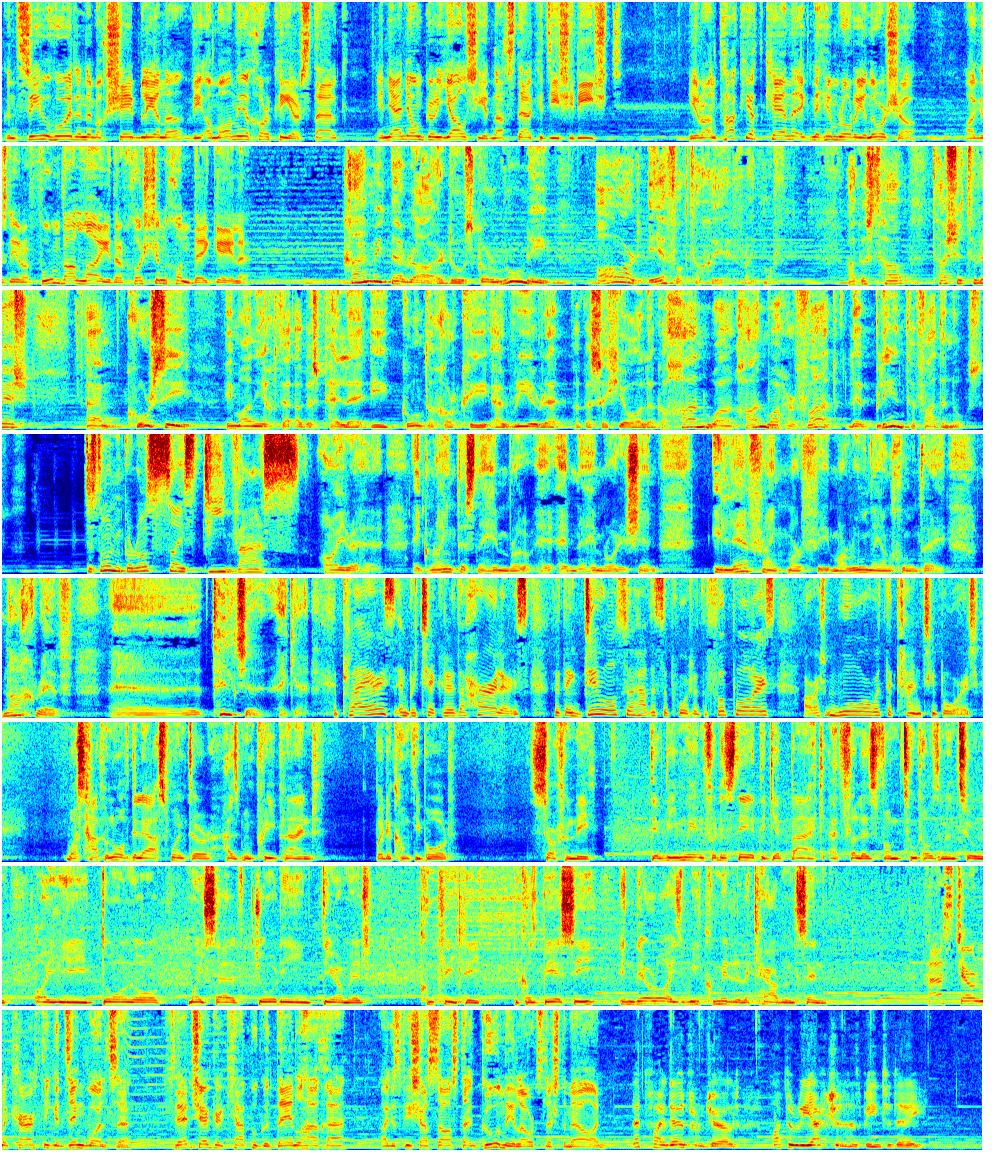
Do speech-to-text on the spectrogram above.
Gunn tríúhuiid in imach sé bliana hí ammáí a chorcaí ar stelk in neon gur jaall siad nach stelcadí si ríist. Ní an takeíocht céna ag na himróí an uair seo, agus ní ar fúndá laid ar chuistin chundé géile. Caiimiid na rá ar dús gur rúnaí áard éfachtach é Frank Murphy. agus tá tá sé taréis um, cuasaí imáíochta agus pelle i gúnta chorcaí a rire agus a cheála go háha ar fad le blianta fad an nós. Ná go rosáis díhheas áirithe ag greintas na himráir sin i le Frank Murphy marúna an chunta nach raibh uh, tiltte ige. The players, in particular the hurlers, that they do also have the support of the footballers, are at war with the county board. What's happened over the last winter has been pre-planned by the county board. Certainly. They've been waiting for the state to get back at fellas from 2002, i.e. Donal Óg, myself, Joe Deane, Dermot, completely because basically in their eyes we committed a cardinal sin. Has Gerald McCarthy go dingháilte, Chléad sé gur ceapú go déalhacha agus bhí se sásta gúnaí lát leis na meáin. Let's find out from Gerald what the reaction has been today.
